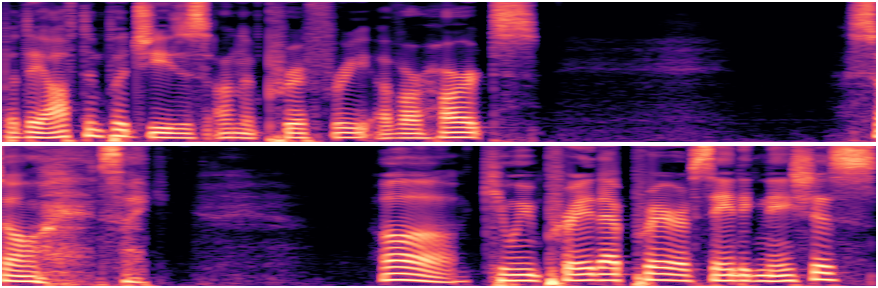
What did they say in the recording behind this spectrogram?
but they often put Jesus on the periphery of our hearts so it's like, oh, can we pray that prayer of St. Ignatius?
